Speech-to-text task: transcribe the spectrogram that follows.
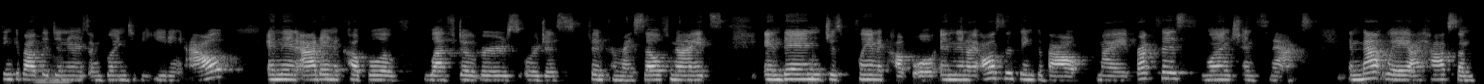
think about the mm-hmm. dinners i'm going to be eating out and then add in a couple of leftovers or just fend for myself nights and then just plan a couple. And then i also think about my breakfast lunch and snacks. And that way i have something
